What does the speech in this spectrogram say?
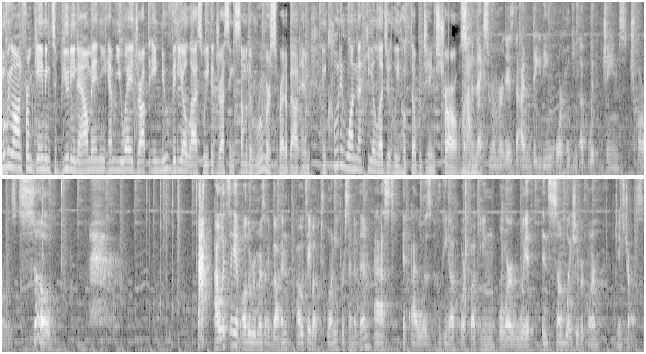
Moving on from gaming to beauty now, Manny MUA dropped a new video last week addressing some of the rumors spread about him, including one that he allegedly hooked up with James Charles. The next rumor is that I'm dating or hooking up with James Charles. So, I would say of all the rumors I've gotten, I would say about 20% of them asked if I was hooking up or fucking or with, in some way, shape, or form, James Charles.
